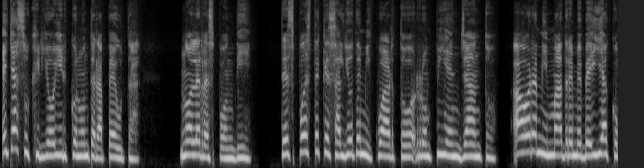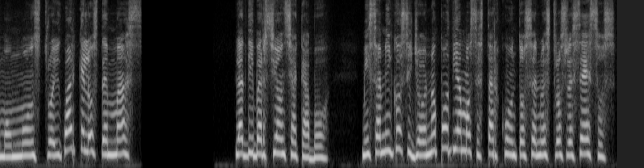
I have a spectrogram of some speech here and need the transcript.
Ella sugirió ir con un terapeuta. No le respondí. Después de que salió de mi cuarto, rompí en llanto. Ahora mi madre me veía como un monstruo igual que los demás. La diversión se acabó. Mis amigos y yo no podíamos estar juntos en nuestros recesos.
